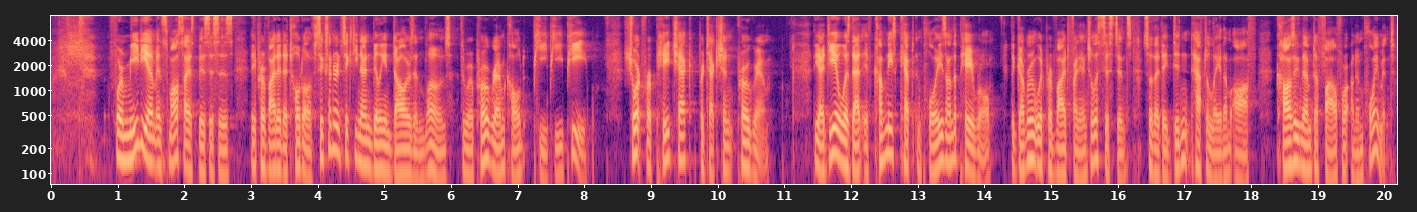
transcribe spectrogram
For medium and small sized businesses, they provided a total of $669 billion in loans through a program called PPP short for Paycheck Protection Program. The idea was that if companies kept employees on the payroll, the government would provide financial assistance so that they didn't have to lay them off, causing them to file for unemployment.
